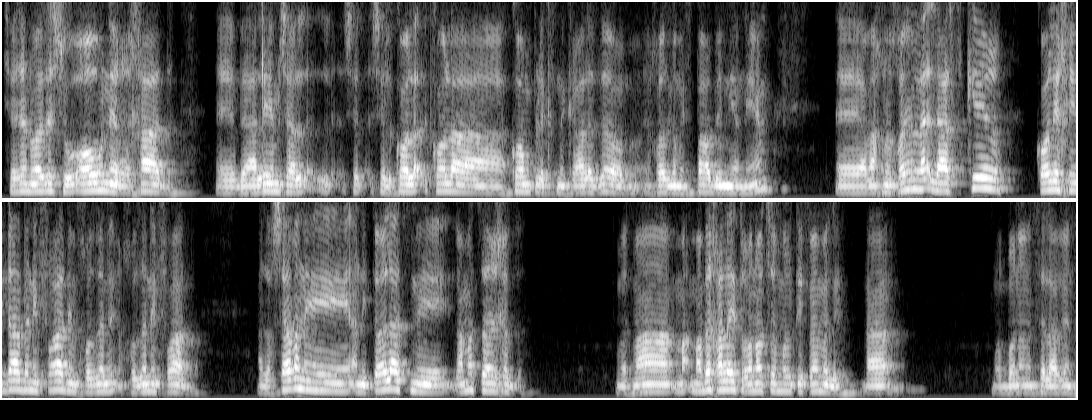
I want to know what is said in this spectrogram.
שיש לנו איזשהו owner אחד, בעלים של, של, של כל, כל הקומפלקס נקרא לזה, או יכול להיות גם מספר בניינים, אבל אנחנו יכולים להשכיר כל יחידה בנפרד עם חוזה, חוזה נפרד. אז עכשיו אני, אני תוהה לעצמי, למה צריך את זה? זאת אומרת, מה, מה, מה בכלל היתרונות של multi family? בואו ננסה להבין.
